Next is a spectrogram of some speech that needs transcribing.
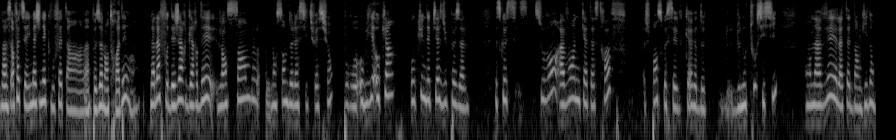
Ben, en fait, imaginez que vous faites un, puzzle en 3D. Hein. Bah là, faut déjà regarder l'ensemble, l'ensemble de la situation pour oublier aucun, aucune des pièces du puzzle. Parce que souvent, avant une catastrophe, je pense que c'est le cas de, nous tous ici, on avait la tête dans le guidon.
